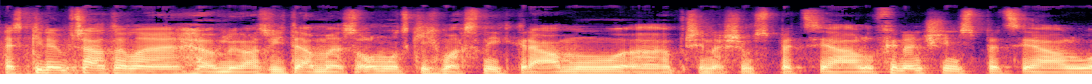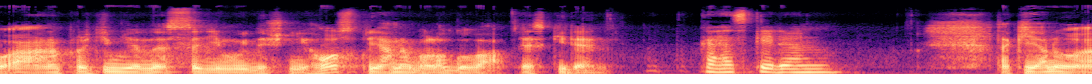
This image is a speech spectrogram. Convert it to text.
Hezký den, přátelé. My vás vítáme z Olomouckých masných krámů eh, při našem speciálu, finančním speciálu a naproti mě dnes sedí můj dnešní host, Jana Balogová. Hezký den. Také hezký den. Tak Jano, eh,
